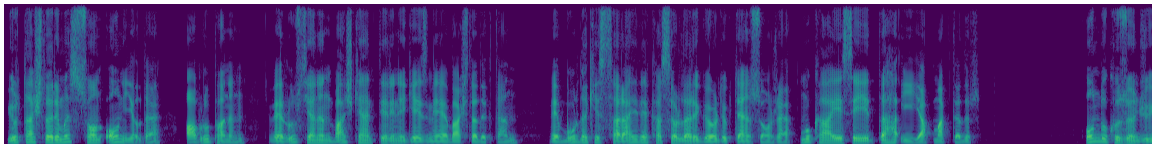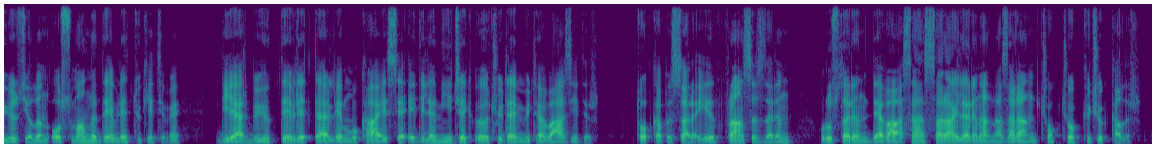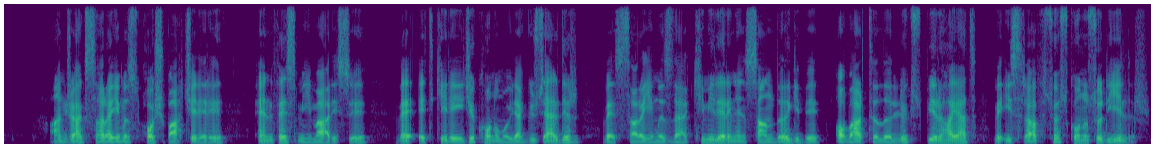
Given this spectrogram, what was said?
Yurttaşlarımız son 10 yılda Avrupa'nın ve Rusya'nın başkentlerini gezmeye başladıktan ve buradaki saray ve kasırları gördükten sonra mukayeseyi daha iyi yapmaktadır. 19. yüzyılın Osmanlı devlet tüketimi, diğer büyük devletlerle mukayese edilemeyecek ölçüde mütevazidir. Topkapı Sarayı, Fransızların, Rusların devasa saraylarına nazaran çok çok küçük kalır. Ancak sarayımız hoş bahçeleri, enfes mimarisi ve etkileyici konumuyla güzeldir ve sarayımızda kimilerinin sandığı gibi abartılı lüks bir hayat ve israf söz konusu değildir.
